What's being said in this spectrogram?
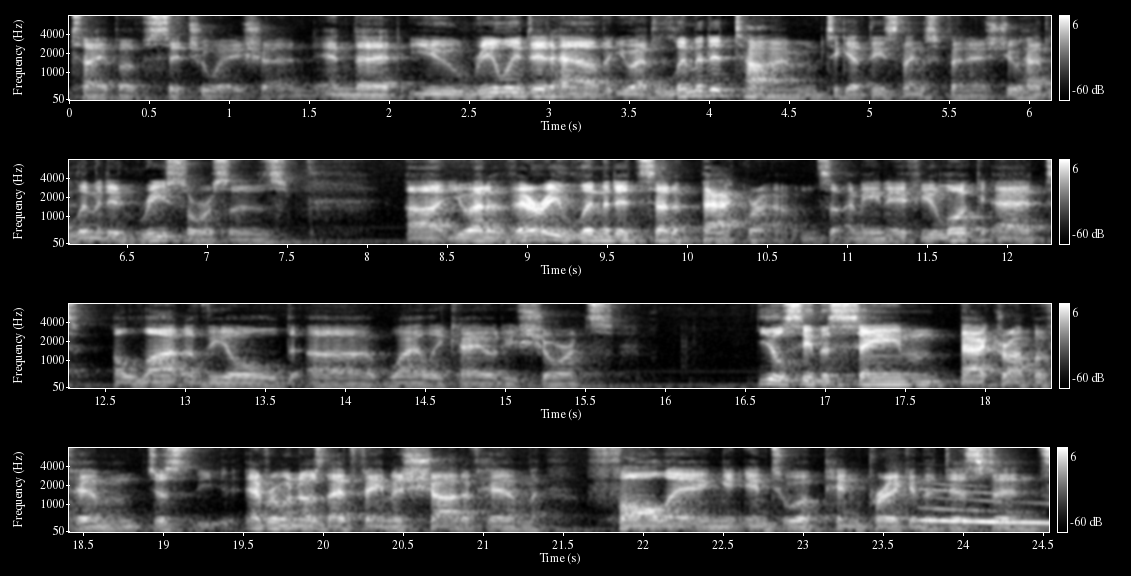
type of situation, in that you really did have, you had limited time to get these things finished, you had limited resources, uh, you had a very limited set of backgrounds. I mean, if you look at a lot of the old uh, Wile E. Coyote shorts, you'll see the same backdrop of him. Just everyone knows that famous shot of him falling into a pinprick in the distance.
